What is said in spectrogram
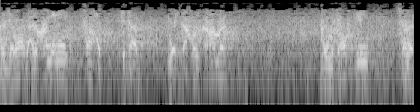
الجواد العاملي صاحب كتاب مفتاح الكرامة المتوفي سنة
